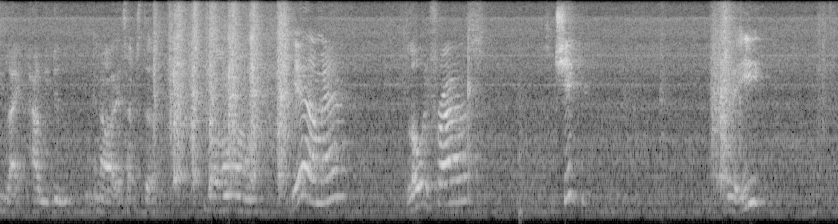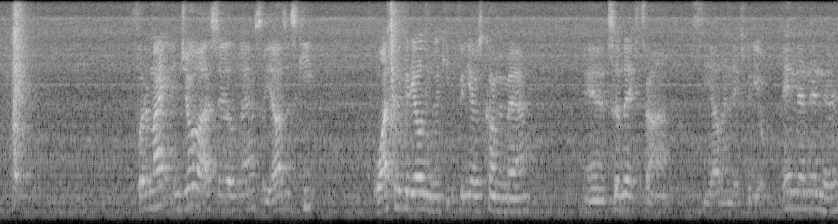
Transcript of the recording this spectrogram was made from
see like how we do and all that type of stuff. But um, yeah, man, loaded fries, chicken, to eat for the night. Enjoy ourselves, man. So y'all just keep watching the videos. We're gonna keep the videos coming, man. And until next time, see y'all in the next video. Ain't nothing in there.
